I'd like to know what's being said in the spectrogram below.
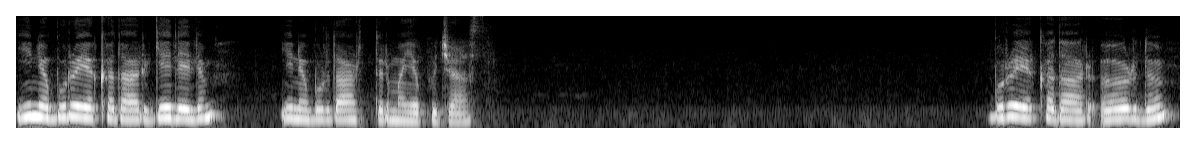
Yine buraya kadar gelelim. Yine burada arttırma yapacağız. Buraya kadar ördüm.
